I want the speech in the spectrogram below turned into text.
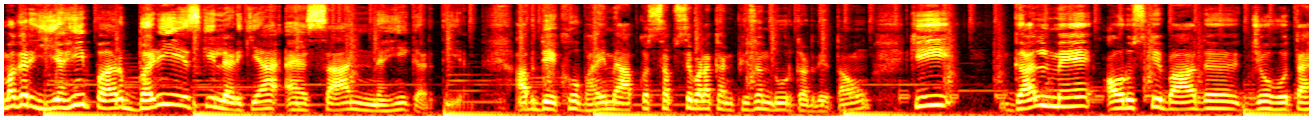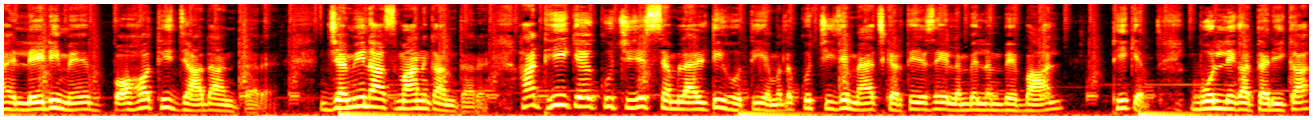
मगर यहीं पर बड़ी एज की लड़कियाँ ऐसा नहीं करती है। अब देखो भाई, मैं आपका सबसे बड़ा कंफ्यूजन दूर कर देता हूँ कि गर्ल में और उसके बाद जो होता है लेडी में बहुत ही ज़्यादा अंतर है। ज़मीन आसमान का अंतर है। हाँ ठीक है, कुछ चीज़ें सिमिलैरिटी होती है मतलब कुछ चीज़ें मैच करती है, जैसे लंबे लंबे बाल, ठीक है, बोलने का तरीका।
